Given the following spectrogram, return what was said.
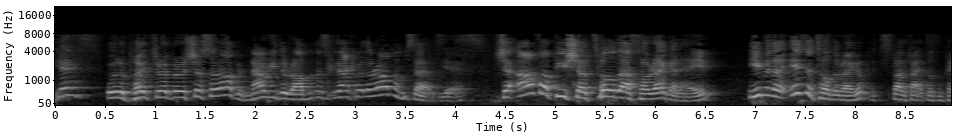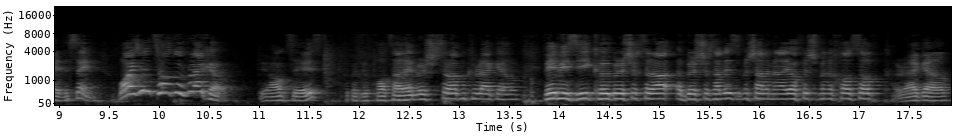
Yes. Ula poitra bereshus harabim. Now read the Rambam. That's exactly what the Rambam says. Yes. She'afa pisha told us horegel heim. Even though it is a told of regel, despite the fact it doesn't pay the same. Why is it a told of regel? The answer is because we pot alem bereshus harabim koregel. V'miziku bereshus haliz uh, m'shalim min ayofish min achosov koregel.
